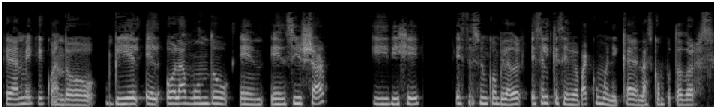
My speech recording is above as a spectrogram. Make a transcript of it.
créanme que cuando vi el, el Hola Mundo en, en C Sharp, y dije, este es un compilador, es el que se me va a comunicar en las computadoras.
